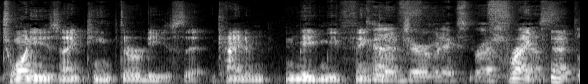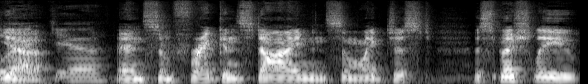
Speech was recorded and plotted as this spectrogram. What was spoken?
1930s that kind of made me think kind of of German expression. Frank- uh, yeah. Yeah. and some Frankenstein and some like just especially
